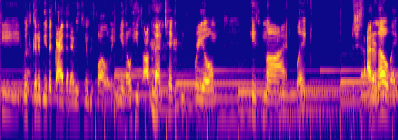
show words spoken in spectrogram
he was going to be the guy that I was going to be following. You know, he's authentic, mm-hmm. he's real. He's not like just, I don't know, like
